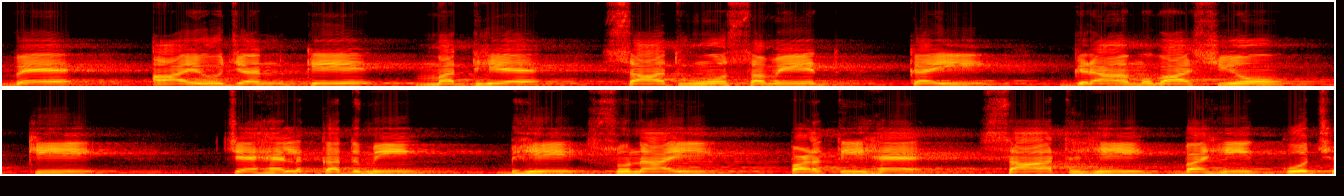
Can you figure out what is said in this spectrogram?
वह आयोजन के मध्य साधुओं समेत कई ग्रामवासियों की चहलकदमी भी सुनाई पड़ती है। साथ ही वहीं कुछ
